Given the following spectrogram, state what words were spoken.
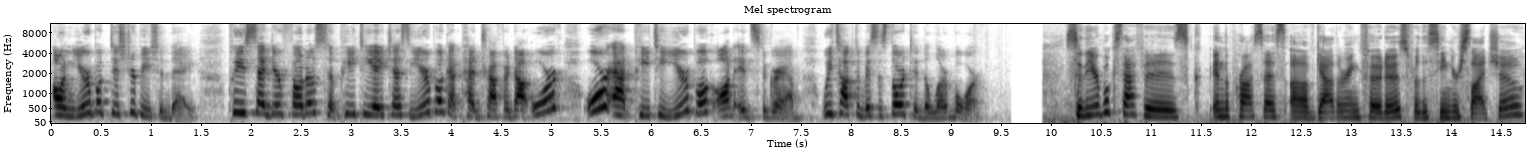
on Yearbook Distribution Day. Please send your photos to pthsyearbook at penntrafford.org or at ptyearbook on Instagram. We talked to Mrs. Thornton to learn more. So the yearbook staff is in the process of gathering photos for the senior slideshow.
